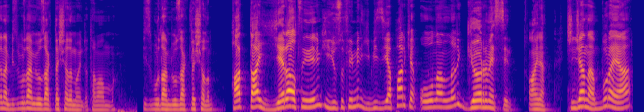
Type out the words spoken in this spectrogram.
Canan biz buradan bir uzaklaşalım önce tamam mı? Biz buradan bir uzaklaşalım. Hatta yer altına inelim ki Yusuf Emir gibi biz yaparken oğlanları görmesin. Aynen. Şimdi Canan buraya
